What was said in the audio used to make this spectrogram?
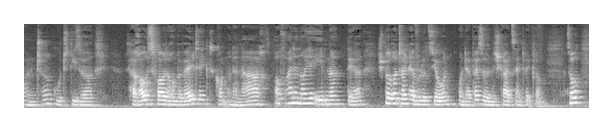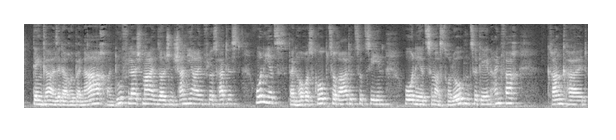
und gut diese Herausforderung bewältigt, kommt man danach auf eine neue Ebene der spirituellen Evolution und der Persönlichkeitsentwicklung. So, denke also darüber nach, wann du vielleicht mal einen solchen Shani-Einfluss hattest, ohne jetzt dein Horoskop zu Rate zu ziehen, ohne jetzt zum Astrologen zu gehen, einfach Krankheit,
